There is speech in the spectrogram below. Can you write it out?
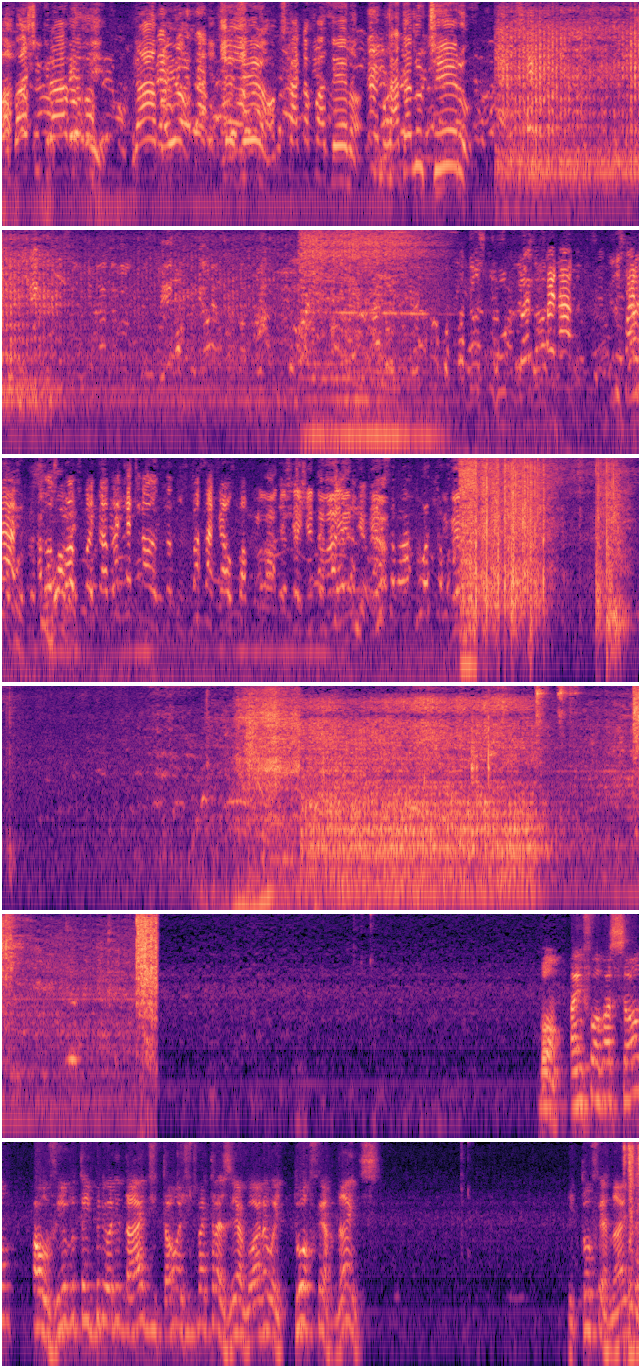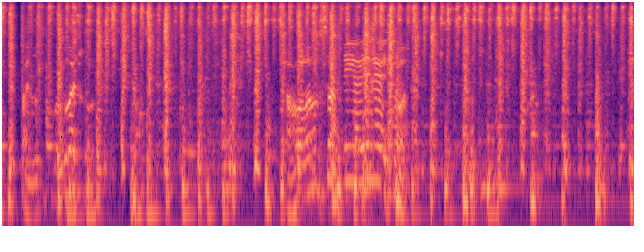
Abaixa e grava, filho. Grava aí, ó. Você vê, ó. O que os caras tá fazendo, ó. Tá dando tiro. Não faz nada. Não faz nada. Os pobres, coitados, vai quer tirar, massacrar os pobres. Deixa a gente lá dentro. Bom, a informação ao vivo tem prioridade, então a gente vai trazer agora o Heitor Fernandes. Heitor Fernandes aqui conosco. Tá rolando um sambinho aí, né, Heitor?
